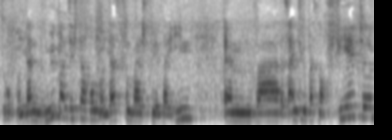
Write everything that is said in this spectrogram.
So. Und dann bemüht man sich darum. Und das zum Beispiel bei ihm ähm, war das Einzige, was noch fehlte.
